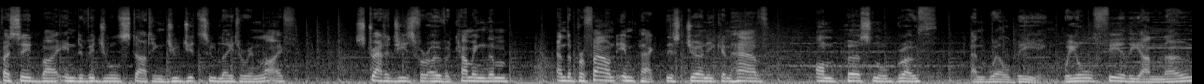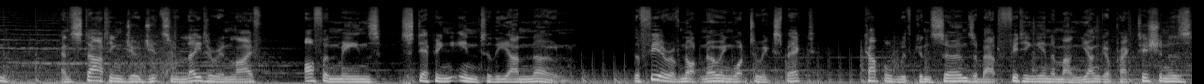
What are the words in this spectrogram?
faced by individuals starting Jiu-Jitsu later in life, strategies for overcoming them, and the profound impact this journey can have on personal growth and well-being. We all fear the unknown, and starting Jiu-Jitsu later in life often means stepping into the unknown. The fear of not knowing what to expect, coupled with concerns about fitting in among younger practitioners,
